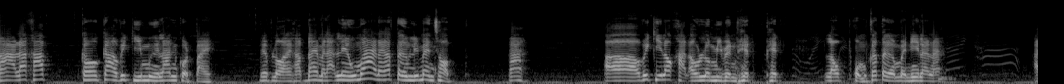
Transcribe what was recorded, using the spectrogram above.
มาแล้วครับก็ก้าวิกีมือลั่นกดไป เรียบร้อยครับได้มาแล้วเร็วมากนะครับเติมลิแมนช็อปอะเอ่อวิกี้เราขาดเอาเรามีเป็นเพชรเพชรสวยๆ เราผมก็เติมไอนี่แล้วนะ ไอ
